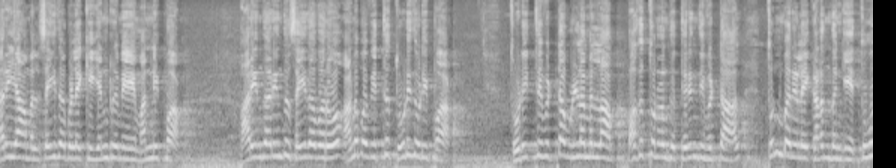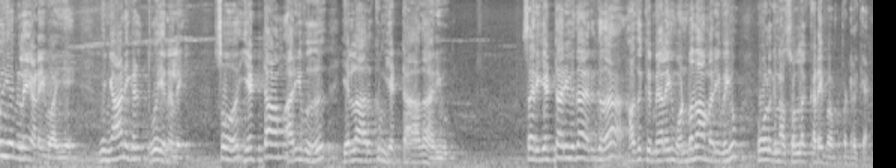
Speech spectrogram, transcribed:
அறியாமல் செய்த பிழைக்கு என்றுமே மன்னிப்பான் அறிந்தறிந்து செய்தவரோ அனுபவித்து துடிதுடிப்பார். துடித்துவிட்ட உள்ளமெல்லாம் பகுத்துணர்ந்து தெரிந்து விட்டால் துன்ப நிலை கடந்தங்கே தூய நிலை அடைவாயே. இந்த ஞானிகள் தூய நிலை ஸோ எட்டாம் அறிவு எல்லாருக்கும் எட்டாத அறிவு. சரி எட்டு அறிவு தான் இருக்குதா? அதுக்கு மேலேயும் ஒன்பதாம் அறிவையும் உங்களுக்கு நான் சொல்ல கடைப்பட்டிருக்கேன்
